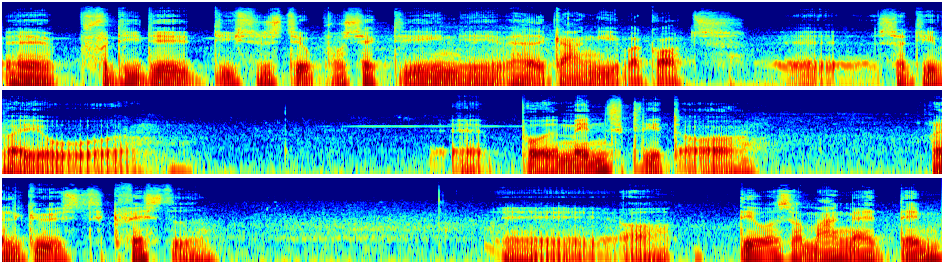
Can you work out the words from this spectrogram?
Øh, fordi det, de synes, det projekt, de egentlig havde gang i, var godt. Øh, så de var jo øh, øh både menneskeligt og religiøst kvæstet. Øh, og det var så mange af dem,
